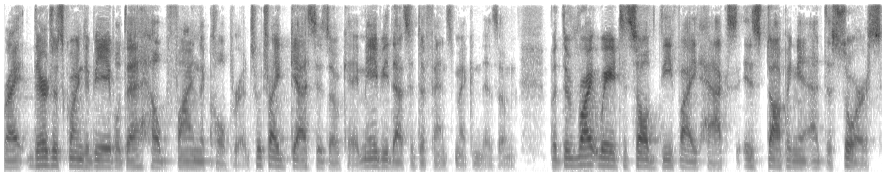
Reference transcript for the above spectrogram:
right? They're just going to be able to help find the culprits, which I guess is okay. Maybe that's a defense mechanism. But the right way to solve DeFi hacks is stopping it at the source,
